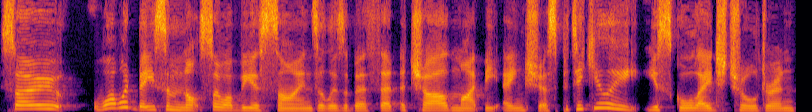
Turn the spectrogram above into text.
So, what would be some not so obvious signs, Elizabeth, that a child might be anxious, particularly your school age children?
